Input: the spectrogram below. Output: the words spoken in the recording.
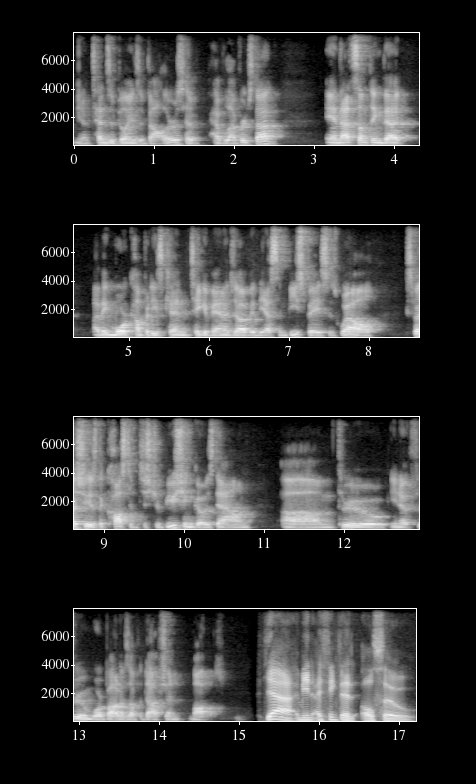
you know tens of billions of dollars have have leveraged that, and that's something that I think more companies can take advantage of in the SMB space as well, especially as the cost of distribution goes down um, through you know through more bottoms up adoption models. Yeah, I mean, I think that also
